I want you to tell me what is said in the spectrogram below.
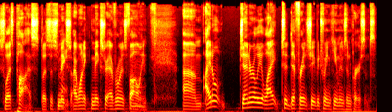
So let's pause. Let's just make. Right. Sure, I want to make sure everyone's following. Um, I don't generally like to differentiate between humans and persons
